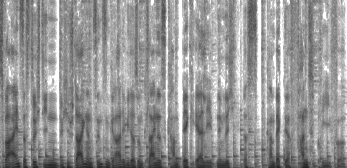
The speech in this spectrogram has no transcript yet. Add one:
zwar eins, das durch, die, durch die steigenden Zinsen gerade wieder so ein kleines Comeback erlebt, nämlich das Comeback der Pfandbriefe.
